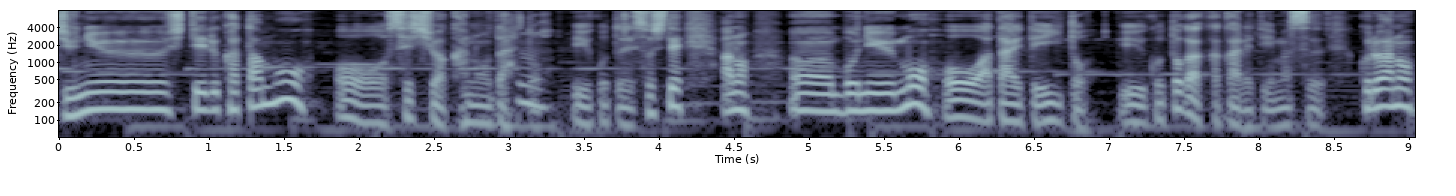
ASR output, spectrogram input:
授乳している方も接種は可能だということです、うん、そしてあの母乳も与えていいということが書かれていますこれはあの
